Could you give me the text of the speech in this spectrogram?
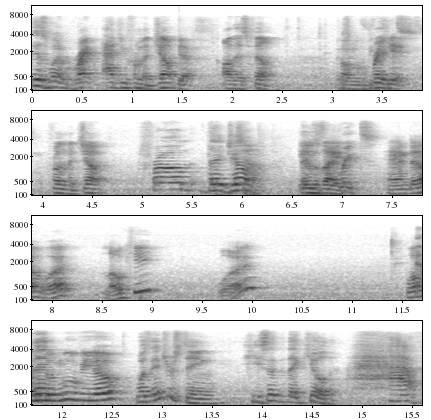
this went right at you from the jump Yes. on this film. It was From the great get. from the jump. From the jump, Jump. It was like great. Heimdall, what? Loki? What? What And was then- the movie, yo? What's interesting, he said that they killed half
